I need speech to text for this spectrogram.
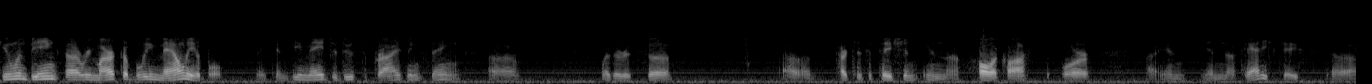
human beings are remarkably malleable. They can be made to do surprising things, uh, whether it's uh, uh participation in the Holocaust or, Uh, in in uh, Patty's case, uh,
